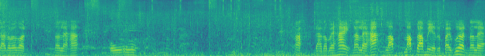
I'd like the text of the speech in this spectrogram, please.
ดันออกไปก่อน นั่นแหละฮะ โอ้ อะดันออกไปให้นั่นแหละฮะรับรับดาเมจไปเพื่อนนั่นแหละ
